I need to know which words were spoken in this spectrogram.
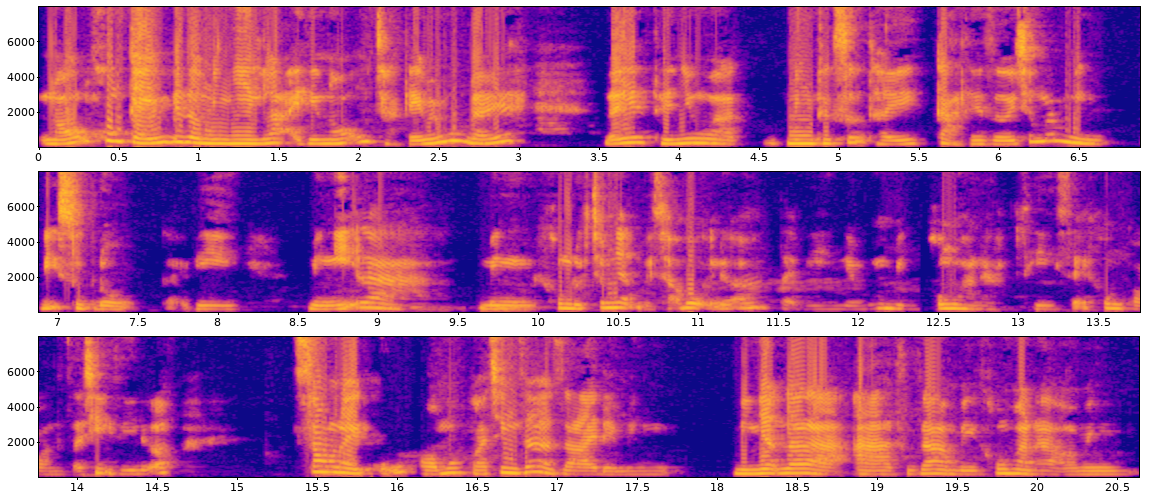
Nó cũng không kém, bây giờ mình nhìn lại thì nó cũng chả kém đến mức đấy. Đấy, thế nhưng mà mình thực sự thấy cả thế giới trước mắt mình bị sụp đổ. Tại vì mình nghĩ là mình không được chấp nhận bởi xã hội nữa. Tại vì nếu mà mình không hoàn hảo thì sẽ không còn giá trị gì nữa sau này cũng có một quá trình rất là dài để mình mình nhận ra là à thực ra là mình không hoàn hảo, mình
